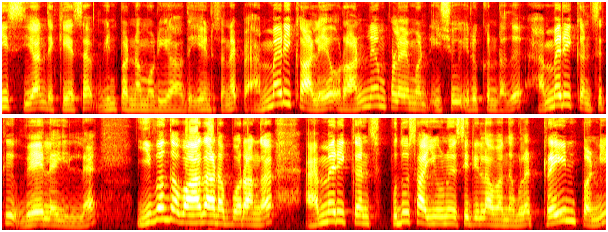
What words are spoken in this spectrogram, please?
ஈஸியாக இந்த கேஸை வின் பண்ண முடியாது. ஏன்னு சொன்னால் இப்போ அமெரிக்காலே ஒரு அன்எம்ப்ளாய்மெண்ட் இஷ்யூ இருக்குன்றது. அமெரிக்கன்ஸுக்கு வேலை இல்லை. இவங்க வாதாட போகிறாங்க அமெரிக்கன்ஸ் புதுசாக யூனிவர்சிட்டியில் வந்தவங்கள ட்ரெயின் பண்ணி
